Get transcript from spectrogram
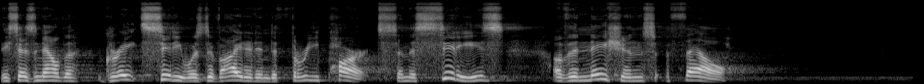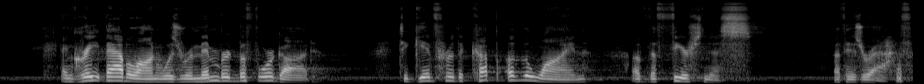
He says, Now the great city was divided into three parts, and the cities of the nations fell. And great Babylon was remembered before God to give her the cup of the wine of the fierceness of his wrath.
